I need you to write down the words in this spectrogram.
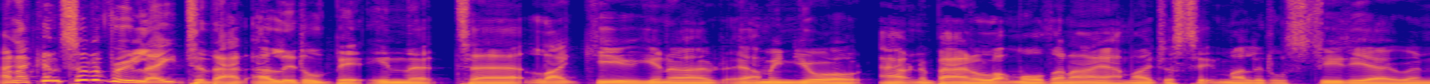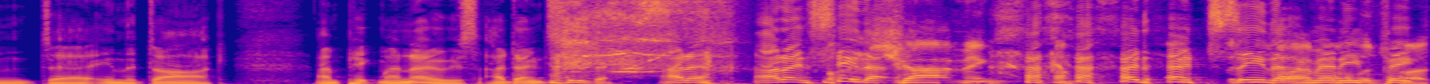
And I can sort of relate to that a little bit in that, uh, like you, you know, I mean, you're out and about a lot more than I am. I just sit in my little studio and uh, in the dark and pick my nose. I don't see that. I don't. I don't see that. Charming. I don't see that many people.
